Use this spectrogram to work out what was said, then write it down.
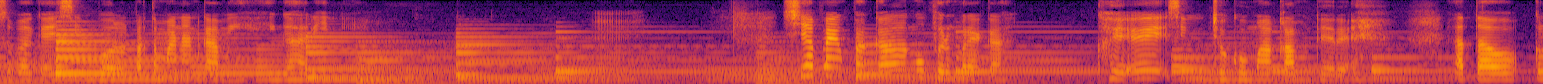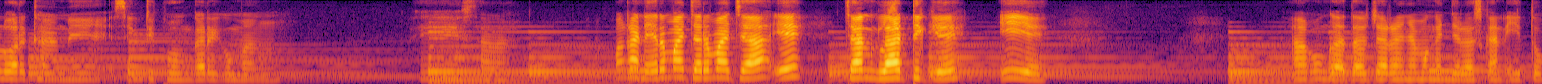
sebagai simbol pertemanan kami hingga hari ini. Siapa yang bakal ngubur mereka? Kayak sing Joko makam derek atau keluargane sing dibongkar iku mang. Eh salah. Makanya remaja-remaja, eh jangan geladik ya. Iya. Aku nggak tahu caranya menjelaskan itu,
